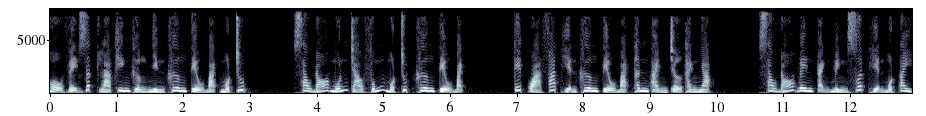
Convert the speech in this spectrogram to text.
Hộ vệ rất là khinh thường nhìn Khương Tiểu Bạch một chút. Sau đó muốn trào phúng một chút Khương Tiểu Bạch. Kết quả phát hiện Khương Tiểu Bạch thân ảnh trở thành nhạt. Sau đó bên cạnh mình xuất hiện một tay.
